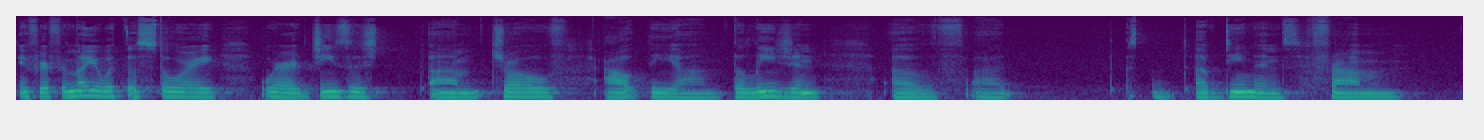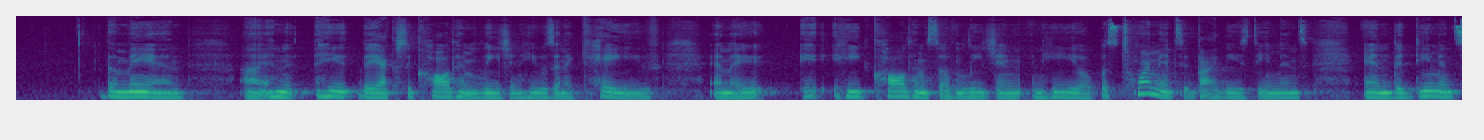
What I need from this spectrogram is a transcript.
if you're familiar with the story where Jesus um, drove out the um, the legion of uh, of demons from the man, uh, and he they actually called him Legion. He was in a cave, and they he called himself Legion and he uh, was tormented by these demons. And the demons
